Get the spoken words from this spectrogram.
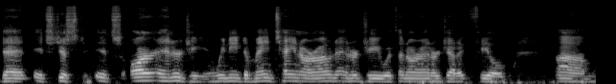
that it's just it's our energy, and we need to maintain our own energy within our energetic field. Um,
